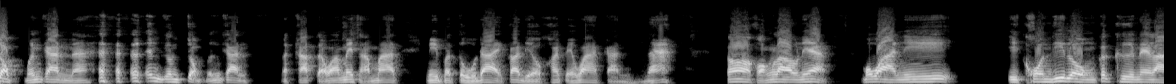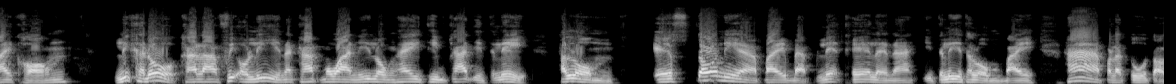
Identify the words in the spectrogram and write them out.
จบเหมือนกันนะเล่นจนจบเหมือนกันนะครับ แต่ว่าไม่สามารถมีประตูได้ก็เดี๋ยวค่อยไปว่ากันนะ ก็ของเราเนี่ยเมื่อวานนี้อีกคนที่ลงก็คือในรายของลิคาโดคาราฟิโอลีนะครับ เมื่อวานนี้ลงให้ทีมชาติอิตาลีถล่ม เอสโตเนียไปแบบเละเทะเลยนะ อิตาลีถล่มไป 5 ประตูต่อ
